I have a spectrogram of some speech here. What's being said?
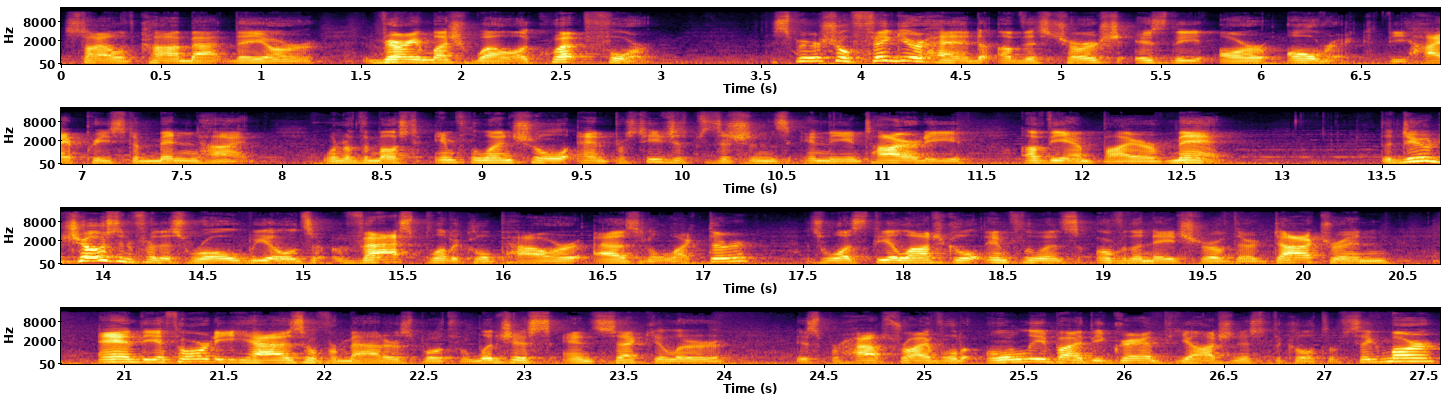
Style of combat they are very much well equipped for. Spiritual figurehead of this church is the Ar Ulric, the High Priest of Middenheim, one of the most influential and prestigious positions in the entirety of the Empire of Man. The dude chosen for this role wields vast political power as an elector, as well as theological influence over the nature of their doctrine, and the authority he has over matters both religious and secular is perhaps rivaled only by the Grand Theogonist of the Cult of Sigmar,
